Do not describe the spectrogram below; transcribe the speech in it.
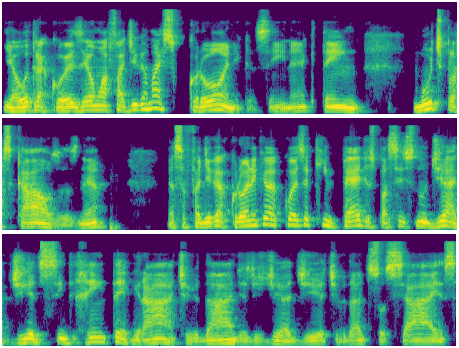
E a outra coisa é uma fadiga mais crônica, assim, né? Que tem múltiplas causas, né? Essa fadiga crônica é a coisa que impede os pacientes no dia a dia de se reintegrar atividades de dia a dia, atividades sociais,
